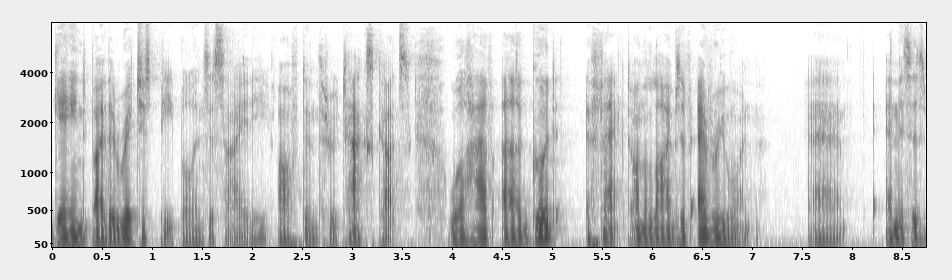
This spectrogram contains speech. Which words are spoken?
gained by the richest people in society, often through tax cuts, will have a good effect on the lives of everyone. Uh, and this is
